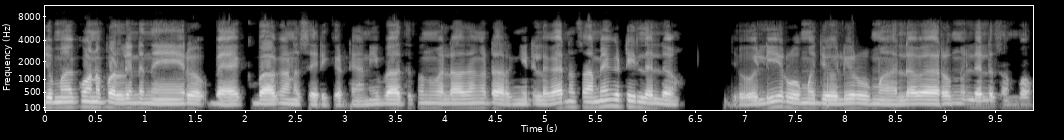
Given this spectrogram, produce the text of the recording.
ജുമാക്ക് പോണ പള്ളിന്റെ നേരെ ബാക്ക് ഭാഗമാണ് ശരിക്കട്ടെ ഞാൻ ഈ ഭാഗത്തേക്കൊന്നും വല്ലാതെ അങ്ങോട്ട് ഇറങ്ങിയിട്ടില്ല. കാരണം സമയം കിട്ടിയില്ലല്ലോ. ജോലി റൂം ജോലി റൂം അല്ല വേറെ ഒന്നും ഇല്ലല്ലോ സംഭവം.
